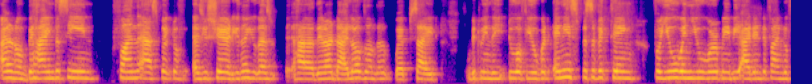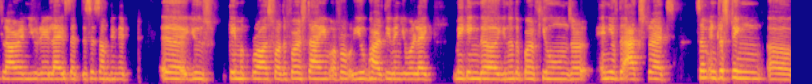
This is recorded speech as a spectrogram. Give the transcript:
I don't know, behind the scene fun aspect of, as you shared, you know, you guys, have, there are dialogues on the website between the two of you, but any specific thing for you when you were maybe identifying a flower and you realized that this is something that uh, you came across for the first time or for you, Bharti, when you were like making the, you know, the perfumes or any of the extracts some interesting uh,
